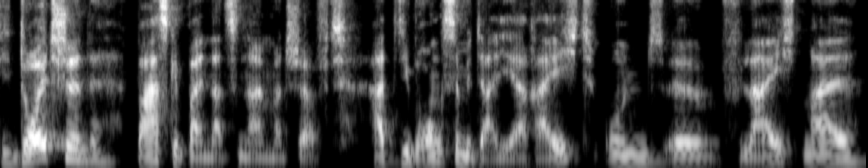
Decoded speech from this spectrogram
die deutsche Basketballnationalmannschaft hat die Bronzemedaille erreicht und äh, vielleicht mal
